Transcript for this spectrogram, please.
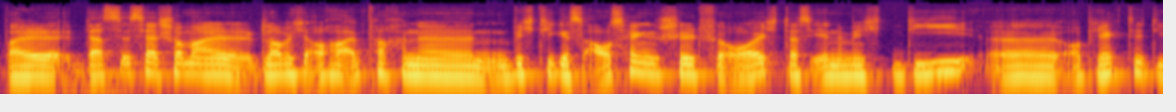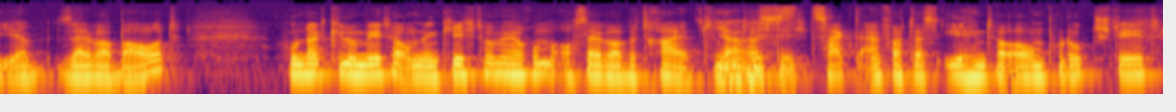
Weil das ist ja schon mal, glaube ich, auch einfach eine, ein wichtiges Aushängeschild für euch, dass ihr nämlich die äh, Objekte, die ihr selber baut, 100 Kilometer um den Kirchturm herum auch selber betreibt. Ja, und das richtig. zeigt einfach, dass ihr hinter eurem Produkt steht.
